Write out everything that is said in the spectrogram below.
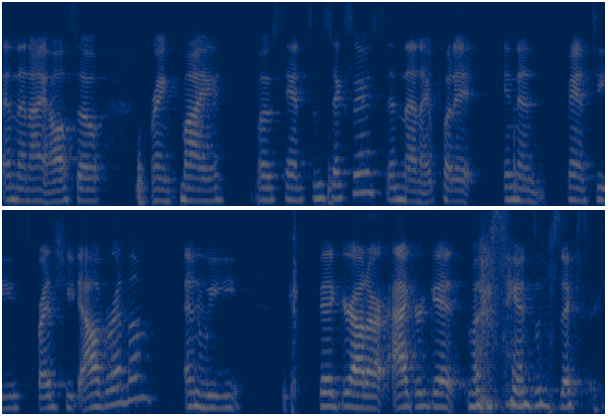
And then I also rank my most handsome Sixers. And then I put it in a fancy spreadsheet algorithm and we figure out our aggregate most handsome Sixers.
